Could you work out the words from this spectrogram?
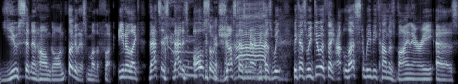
You sitting at home going, look at this motherfucker. You know, like that's as, that is also just as American because we because we do a thing uh, lest we become as binary as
